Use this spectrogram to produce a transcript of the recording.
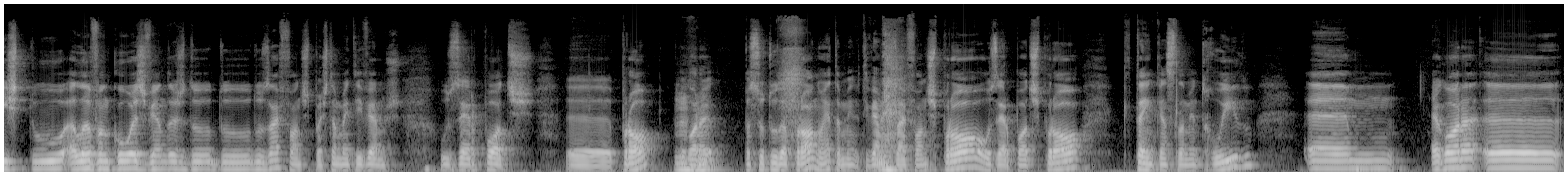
isto alavancou as vendas do, do, dos iPhones. Depois também tivemos os AirPods uh, Pro, uhum. agora passou tudo a Pro, não é? Também tivemos os iPhones Pro, os AirPods Pro, que têm cancelamento de ruído. Um, agora, uh,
